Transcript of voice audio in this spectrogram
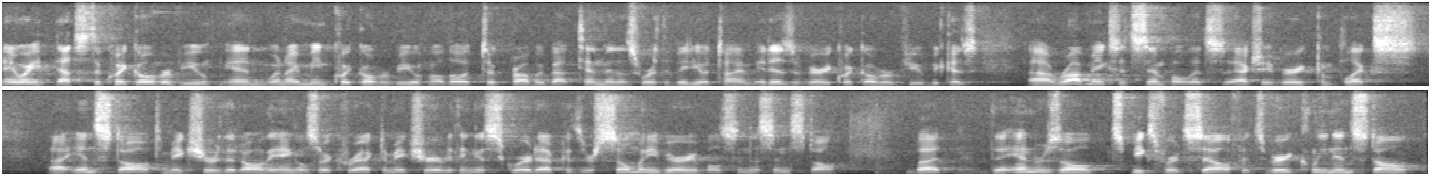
Anyway, that's the quick overview, and when I mean quick overview, although it took probably about 10 minutes worth of video time, it is a very quick overview because uh, Rob makes it simple. It's actually a very complex uh, install to make sure that all the angles are correct and make sure everything is squared up because there's so many variables in this install. But the end result speaks for itself. It's very clean install.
